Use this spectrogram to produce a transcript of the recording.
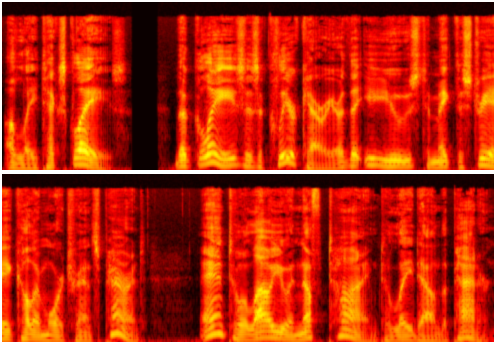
a latex glaze. The glaze is a clear carrier that you use to make the strié color more transparent and to allow you enough time to lay down the pattern.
